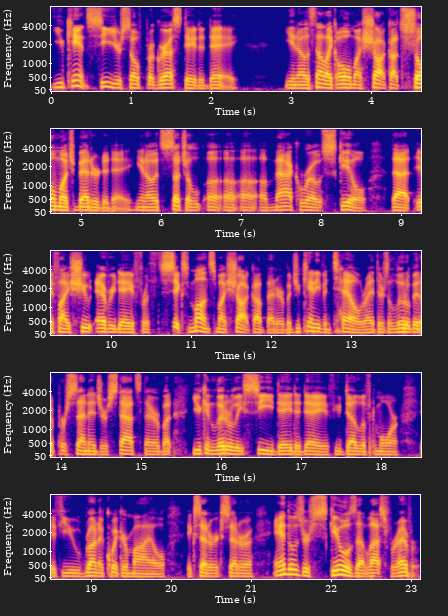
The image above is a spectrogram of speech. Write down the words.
you can't see yourself progress day to day. You know, it's not like oh my shot got so much better today. You know, it's such a a, a, a macro skill that if I shoot every day for six months, my shot got better. But you can't even tell, right? There's a little bit of percentage or stats there, but you can literally see day to day if you deadlift more, if you run a quicker mile, et cetera, et cetera. And those are skills that last forever.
